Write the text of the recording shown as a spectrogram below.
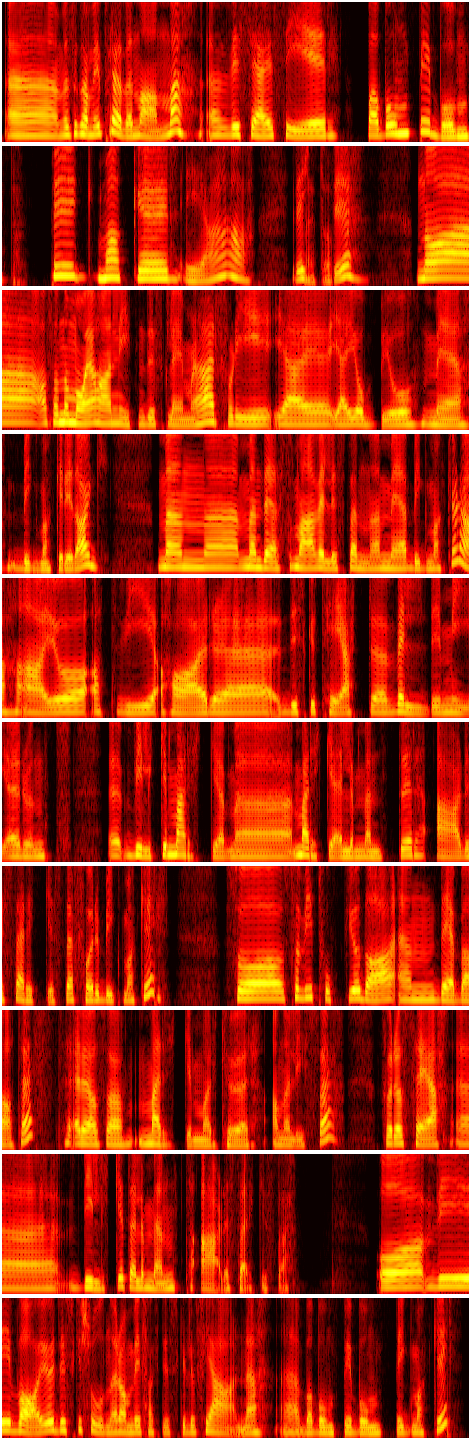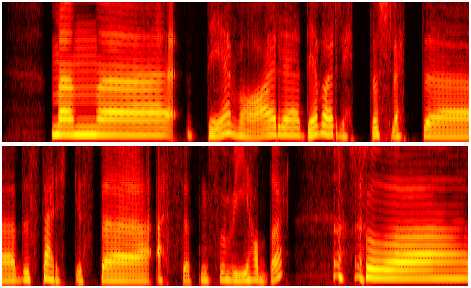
Uh, men så kan vi prøve en annen, da. Uh, hvis jeg sier babompi-bomp. Byggmaker. Ja, riktig. Nå, altså, nå må jeg ha en liten disclaimer her, fordi jeg, jeg jobber jo med byggmaker i dag. Men, eh, men, det som er veldig spennende med Byggmakker, er jo at vi har eh, diskutert eh, veldig mye rundt hvilke merke med, merkeelementer er de sterkeste for byggmakker. Så, så, vi tok jo da en DBA-test, eller altså merkemarkøranalyse, for å se eh, hvilket element er det sterkeste. Og vi var jo i diskusjoner om vi faktisk skulle fjerne eh, Babompi Bomp Byggmakker. Men eh, det, var, det var rett og slett eh, det sterkeste asseten som vi hadde. Så,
